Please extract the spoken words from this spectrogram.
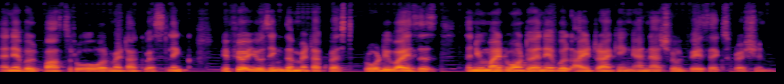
enable pass-through over MetaQuest link. If you're using the MetaQuest Pro devices, then you might want to enable eye tracking and natural face expression.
